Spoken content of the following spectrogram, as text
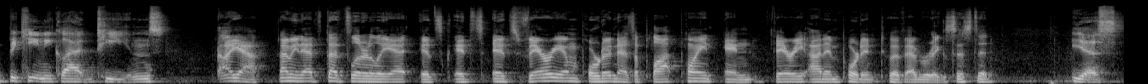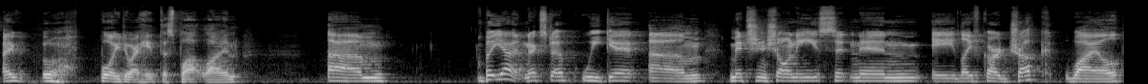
bikini-clad teens. Uh, yeah, I mean that's that's literally it. It's it's it's very important as a plot point and very unimportant to have ever existed. Yes, I. Oh boy, do I hate this plot line. Um, but yeah, next up we get um, Mitch and Shauni sitting in a lifeguard truck while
